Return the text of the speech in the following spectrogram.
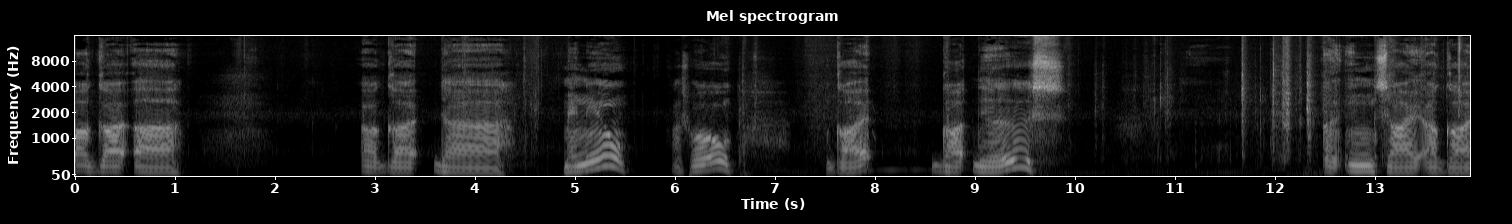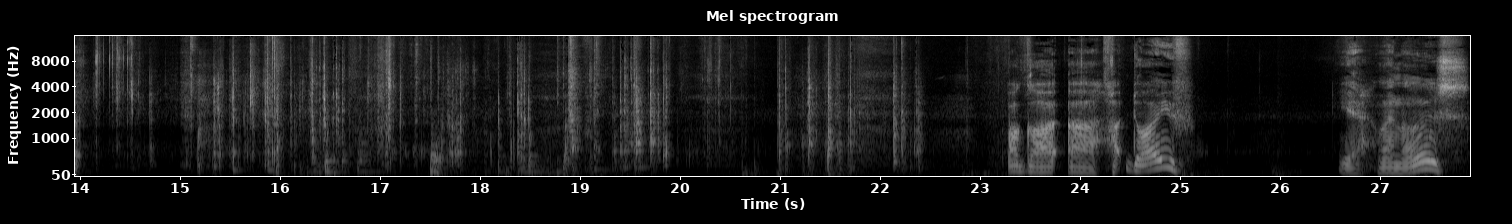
I got uh I got the menu as well. Got got this. And inside I got I got a hot drive. Yeah, very nice.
